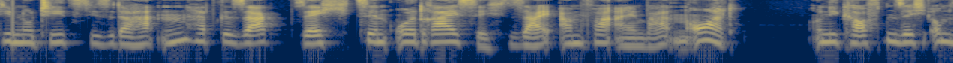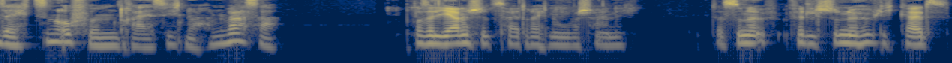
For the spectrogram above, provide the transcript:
Die Notiz, die sie da hatten, hat gesagt, 16.30 Uhr sei am vereinbarten Ort. Und die kauften sich um 16.35 Uhr noch ein Wasser. Brasilianische Zeitrechnung wahrscheinlich. Das ist so eine Viertelstunde Höflichkeit.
